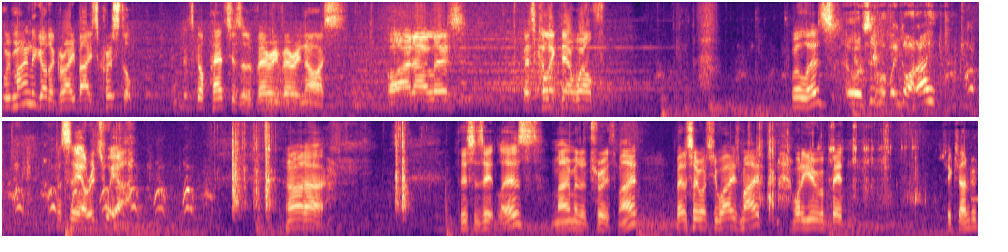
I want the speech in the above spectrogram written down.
We've mainly got a grey base crystal. It's got patches that are very, very nice. All right, now, Les. Let's collect our wealth. Well, Les. Let's see what we got, eh? let's see how rich we are. Righto. This is it, Les. Moment of truth, mate. Better see what she weighs, mate. What are you betting? 600?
